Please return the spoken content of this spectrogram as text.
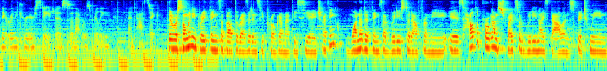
the early career stages. So that was really fantastic. There were so many great things about the residency program at VCH. I think one of the things that really stood out for me is how the program strikes a really nice balance between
